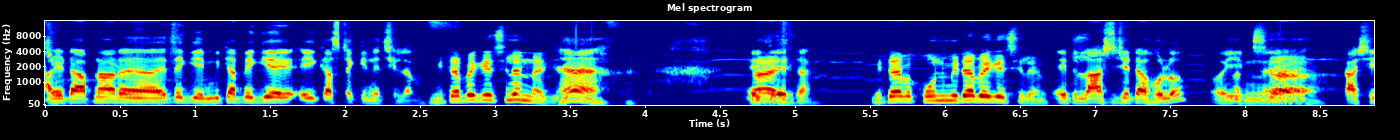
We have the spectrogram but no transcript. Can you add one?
আর এটা আপনার এতে গিয়ে মিটাপে গিয়ে এই কাজটা কিনেছিলাম। মিটাপে গেছিলেন নাকি? হ্যাঁ। এই যে এটা। মিটাপে কোন মিটাপে গেছিলেন? এই তো লাস্ট যেটা হলো ওই আচ্ছা। কাশি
